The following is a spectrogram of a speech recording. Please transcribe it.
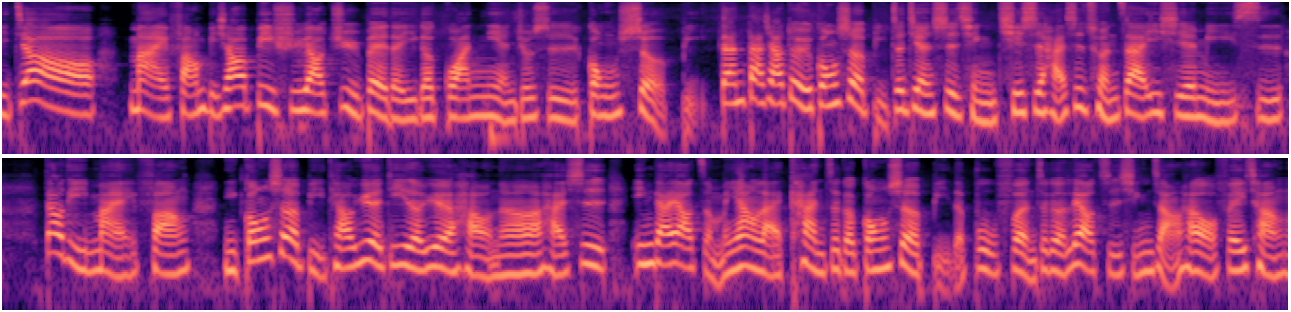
比较买房比较必须要具备的一个观念就是公设比，但大家对于公设比这件事情，其实还是存在一些迷思。到底买房你公设比挑越低的越好呢？还是应该要怎么样来看这个公设比的部分？这个廖执行长还有非常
